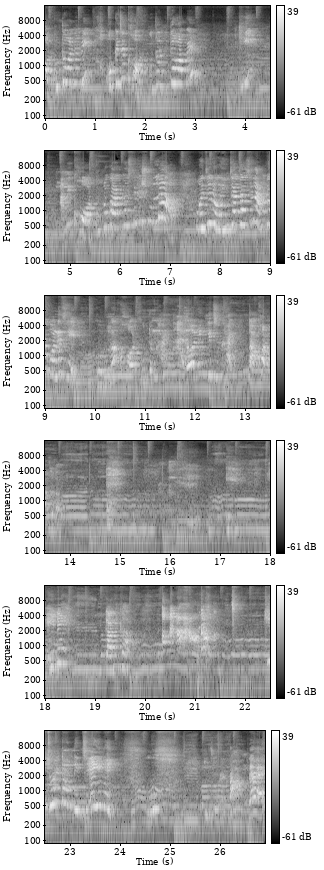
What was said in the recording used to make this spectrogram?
খড়কুটো আনোনি ওকে যে খড়কুটো দিতে হবে। কি? আমি খড়কুটো কার কাছ থেকে শুনলাম? ওই যে রহিম চাচা আছে না আমাকে বলেছে গরুরা খড়কুটো খায় আরও অনেক কিছু খায় তা খড়কুটো এই নে খা কি জোরে টান দিচ্ছে এই নে। উফ, টান দেয়।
